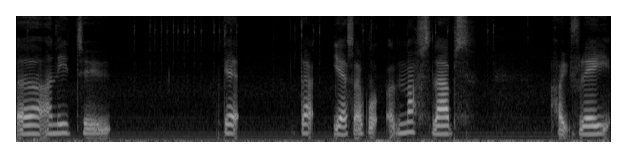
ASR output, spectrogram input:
Uh, I need to get that. Yes, I've got enough slabs hopefully.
